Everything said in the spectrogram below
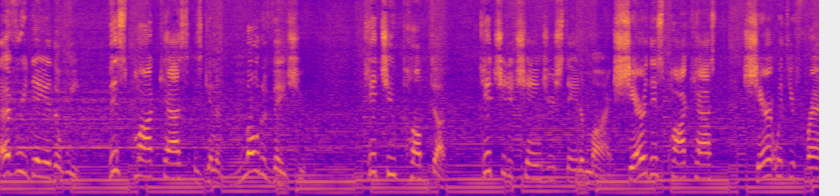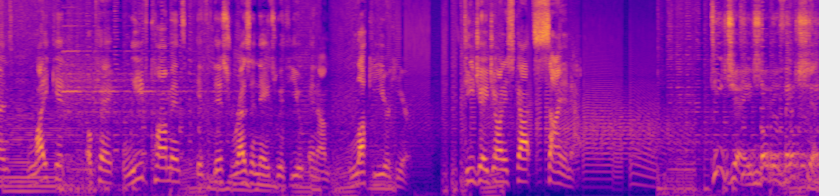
Every day of the week, this podcast is going to motivate you, get you pumped up, get you to change your state of mind. Share this podcast, share it with your friends, like it, okay? Leave comments if this resonates with you, and I'm lucky you're here. DJ Johnny Scott signing out. DJ Motivation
